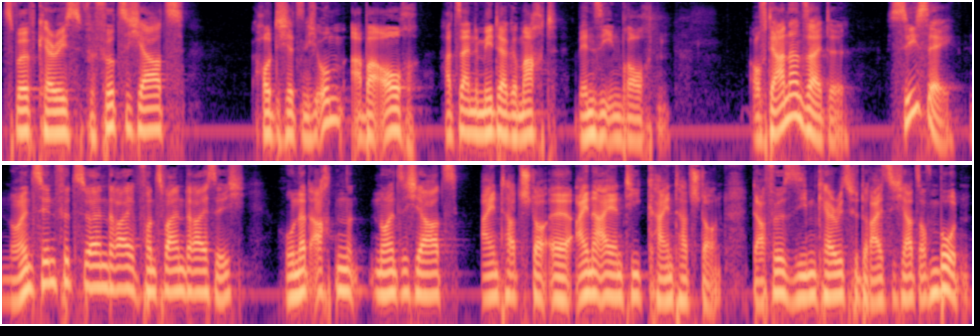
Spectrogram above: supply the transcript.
12 Carries für 40 Yards, haut dich jetzt nicht um, aber auch hat seine Meter gemacht, wenn sie ihn brauchten. Auf der anderen Seite, Ceesay, 19 für 32, von 32, 198 Yards, ein Touchdown, äh, eine INT, kein Touchdown. Dafür sieben Carries für 30 Yards auf dem Boden.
